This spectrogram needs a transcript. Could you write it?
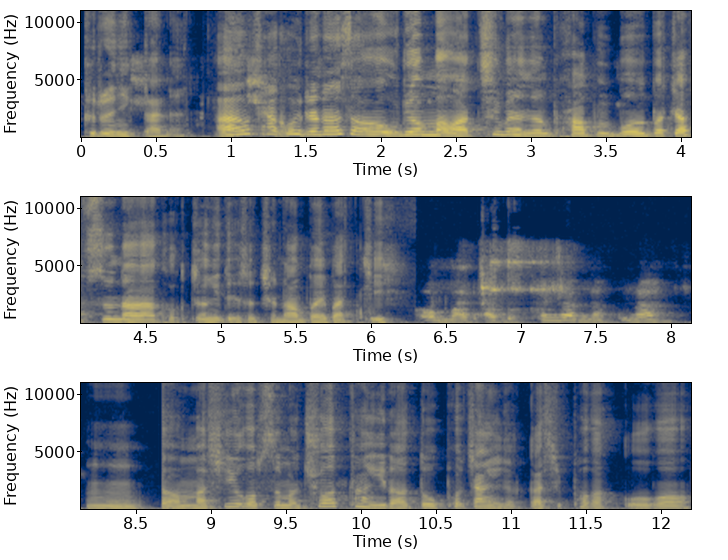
그러니까는. 아우, 자고 일어나서 우리 엄마 아침에는 밥을 뭘 잡수나 걱정이 돼서 전화 한번 해봤지. 엄마 밥이 생각났구나. 응. 엄마 시육 없으면 추어탕이라도 포장해 갈까 싶어갖고.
